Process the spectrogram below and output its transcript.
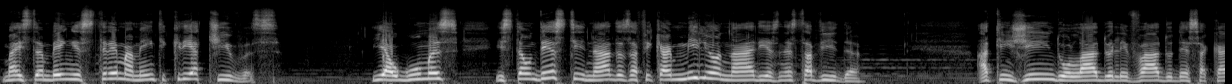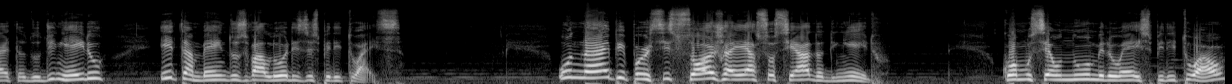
mas também extremamente criativas. E algumas estão destinadas a ficar milionárias nesta vida, atingindo o lado elevado dessa carta do dinheiro e também dos valores espirituais. O naipe por si só já é associado ao dinheiro. Como seu número é espiritual,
